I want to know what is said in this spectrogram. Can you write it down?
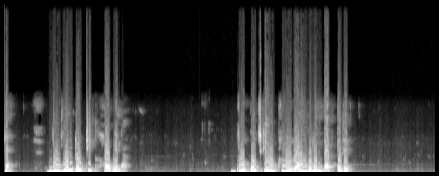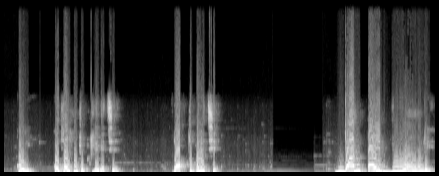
হ্যাঁ দু ঘন্টাও ঠিক হবে না। ভ্রু পচকে উঠল রঙ্গলাম ডাক্তারের? কই, কোথায় হোঁচট লেগেছে? রক্ত পড়েছে? ডান পায়ের বুড়ো আঙুলে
